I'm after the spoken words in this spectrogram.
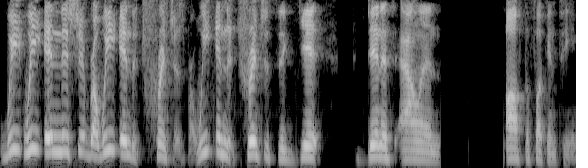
We we in this shit, bro. We in the trenches, bro. We in the trenches to get Dennis Allen off the fucking team.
